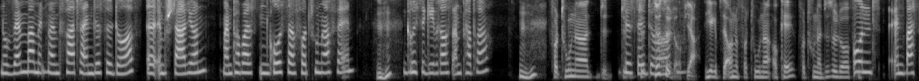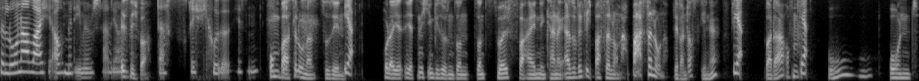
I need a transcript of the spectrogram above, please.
November mit meinem Vater in Düsseldorf äh, im Stadion. Mein Papa ist ein großer Fortuna-Fan. Mhm. Grüße geht raus an Papa. Mhm. Fortuna Düsseldorf. Düsseldorf, ja. Hier gibt es ja auch eine Fortuna, okay. Fortuna Düsseldorf. Und in Barcelona war ich auch mit ihm im Stadion. ist nicht wahr. das ist richtig cool gewesen. um Barcelona zu sehen. Ja. Oder je- jetzt nicht irgendwie so so ein sonst zwölf Verein, den keiner. Also wirklich Barcelona. Barcelona. Lewandowski, ne? Ja. War da auf dem. Ja. Oh. Und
